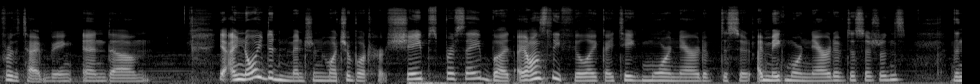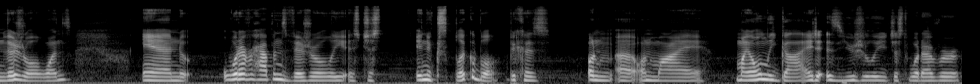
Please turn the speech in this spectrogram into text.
for the time being. And um, yeah, I know I didn't mention much about her shapes per se, but I honestly feel like I take more narrative deci- I make more narrative decisions than visual ones. And whatever happens visually is just inexplicable because on uh, on my my only guide is usually just whatever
